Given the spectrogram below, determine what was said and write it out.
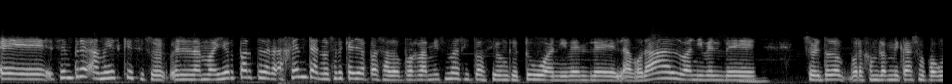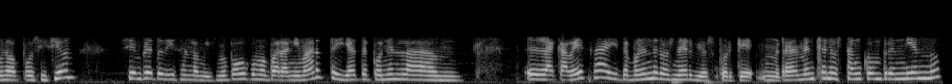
Eh, siempre, a mí es que es eso, la mayor parte de la gente, a no ser que haya pasado por la misma situación que tú a nivel de laboral o a nivel de, sobre todo, por ejemplo, en mi caso, con una oposición, siempre te dicen lo mismo, un poco como para animarte y ya te ponen la, la cabeza y te ponen de los nervios, porque mm, realmente no están comprendiendo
